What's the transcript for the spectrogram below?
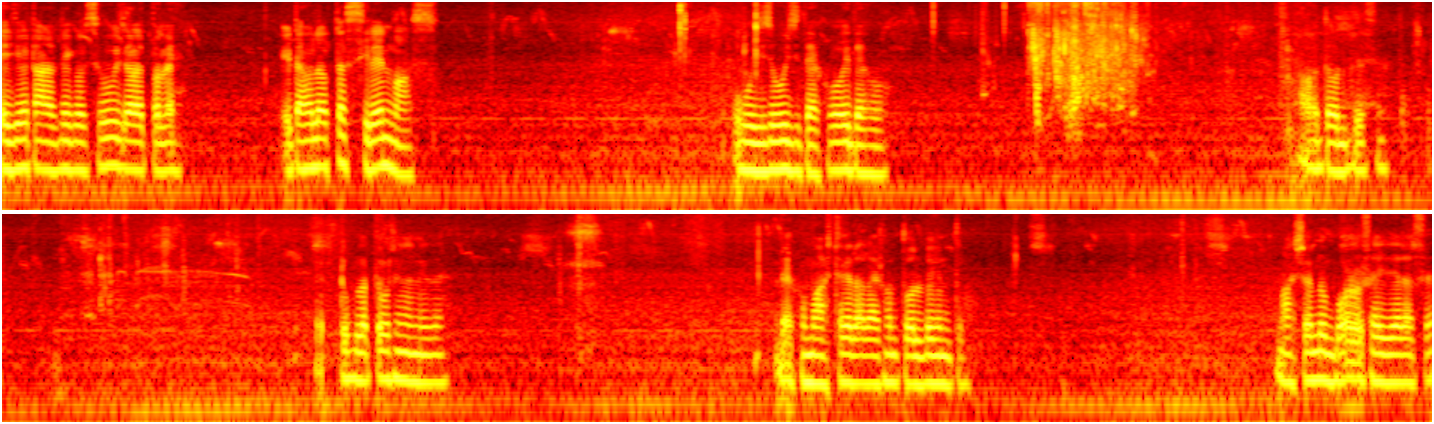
এই যে টানাটানি করছে ওই জলের তলে। এটা হলো একটা সিলেন মাছ। ওই যে ওই যে দেখো, ওই দেখো। আবার দৌড় দিয়েছে একটু প্লাতে বসে না নিয়ে দেখো, মাছটাকে দাদা এখন তুলবে কিন্তু। মাছটা কিন্তু বড় সাইজের আছে।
